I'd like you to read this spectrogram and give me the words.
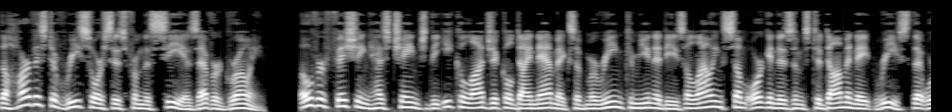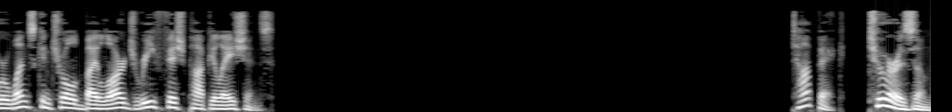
The harvest of resources from the sea is ever growing. Overfishing has changed the ecological dynamics of marine communities allowing some organisms to dominate reefs that were once controlled by large reef fish populations. Tourism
